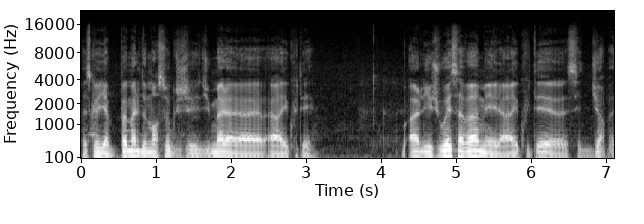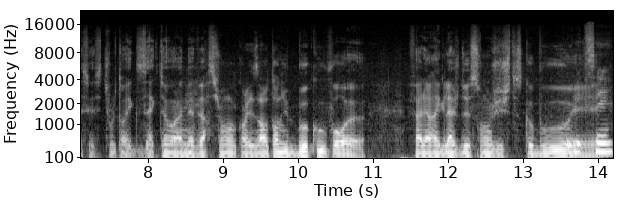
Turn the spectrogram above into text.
parce qu'il y a pas mal de morceaux que j'ai du mal à, à écouter. À les jouer, ça va, mais à écouter, euh, c'est dur parce que c'est tout le temps exactement la même version. Quand on les a entendus beaucoup pour euh, faire les réglages de son jusqu'au bout. Et... mixer.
